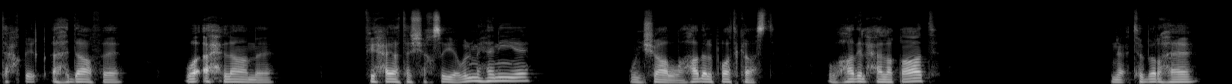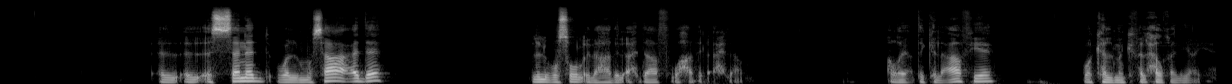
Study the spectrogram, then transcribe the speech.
تحقيق أهدافه وأحلامه في حياته الشخصية والمهنية وإن شاء الله هذا البودكاست وهذه الحلقات نعتبرها السند والمساعدة للوصول إلى هذه الأهداف وهذه الأحلام. الله يعطيك العافية وأكلمك في الحلقة الجاية.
